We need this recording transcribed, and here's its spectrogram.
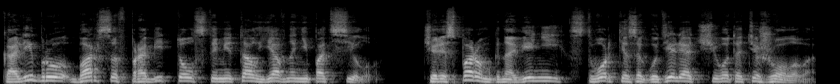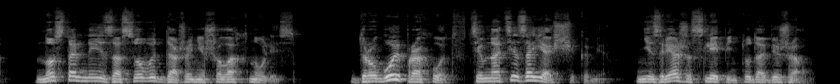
Калибру барсов пробить толстый металл явно не под силу. Через пару мгновений створки загудели от чего-то тяжелого, но стальные засовы даже не шелохнулись. Другой проход в темноте за ящиками. Не зря же слепень туда бежал.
